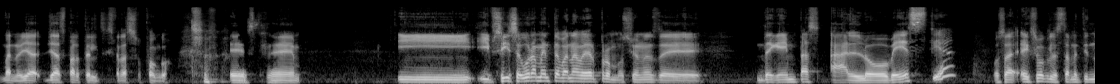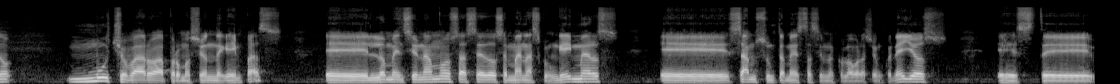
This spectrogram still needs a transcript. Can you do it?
bueno, ya, ya es parte del disfraz, supongo. este, y, y sí, seguramente van a haber promociones de, de Game Pass a lo bestia. O sea, Xbox le está metiendo mucho varo a promoción de Game Pass. Eh, lo mencionamos hace dos semanas con Gamers. Eh, Samsung también está haciendo una colaboración con ellos. Este,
